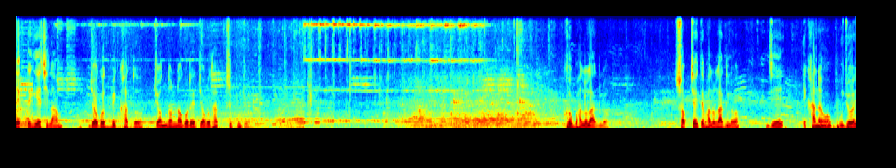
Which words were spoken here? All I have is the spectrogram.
দেখতে গিয়েছিলাম জগৎ বিখ্যাত চন্দননগরের জগদ্ধাত্রী পুজো। খুব ভালো লাগল। সবচাইতে ভালো লাগল যে এখানেও পুজোয়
